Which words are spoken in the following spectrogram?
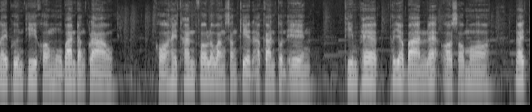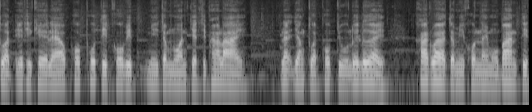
ในพื้นที่ของหมู่บ้านดังกล่าว ขอให้ท่านเฝ้าระวังสังเกตอาการตนเอง ทีมแพทย์ พยาบาลและอสม ได้ตรวจ ATK แล้วพบผู้ติดโควิดมีจำนวน 75 ราย และยังตรวจพบอยู่เรื่อยๆ คาดว่าจะมีคนในหมู่บ้านติด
